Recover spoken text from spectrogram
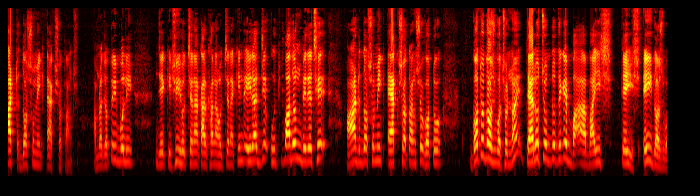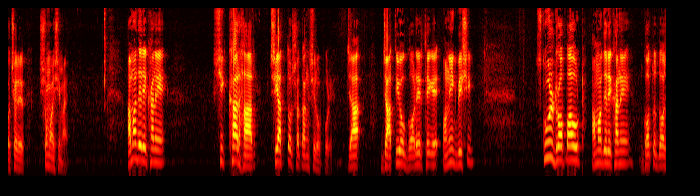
আট দশমিক এক শতাংশ। আমরা যতই বলি যে কিছুই হচ্ছে না, কারখানা হচ্ছে না, কিন্তু এই রাজ্যে উৎপাদন বেড়েছে আট দশমিক এক শতাংশ গত গত দশ বছর নয়, তেরো, চোদ্দ থেকে বাইশ, তেইশ, এই দশ বছরের সময়সীমায়। আমাদের এখানে শিক্ষার হার ছিয়াত্তর শতাংশের ওপরে, যা জাতীয় গড়ের থেকে অনেক বেশি। স্কুল ড্রপ আউট আমাদের এখানে গত দশ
